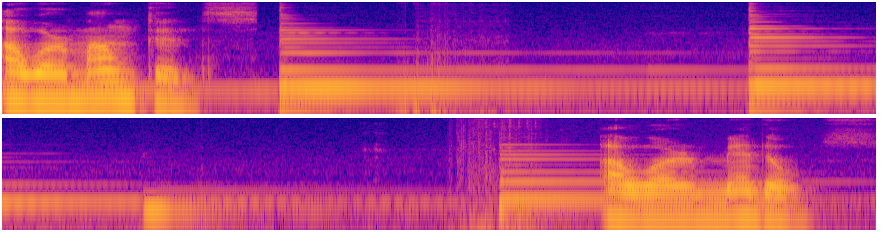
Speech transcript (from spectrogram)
our mountains. Our meadows.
